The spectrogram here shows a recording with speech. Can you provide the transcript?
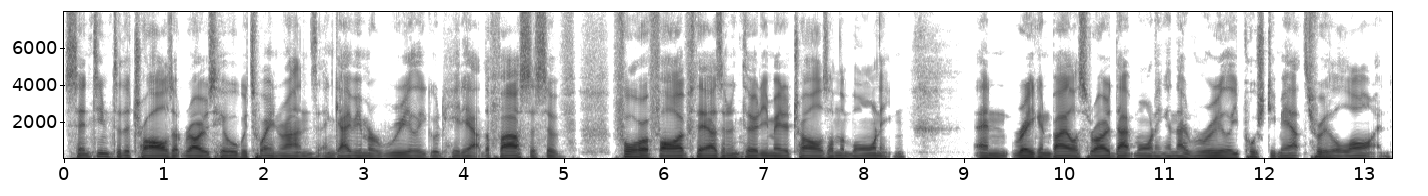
sent him to the trials at Rosehill between runs and gave him a really good hit out, the fastest of four or five thousand and thirty meter trials on the morning. And Regan Bayliss rode that morning, and they really pushed him out through the line.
